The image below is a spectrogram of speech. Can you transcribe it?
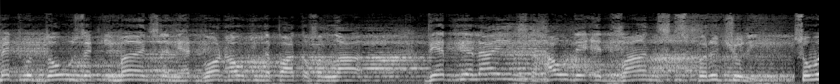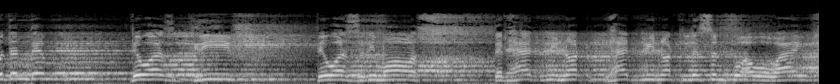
met with those that emerged and had gone out in the path of Allah, they had realized how they advanced spiritually. So within them, there was grief, there was remorse that had we not had we not listened to our wives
